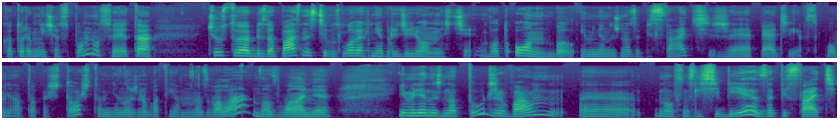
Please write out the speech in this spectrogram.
который мне сейчас вспомнился, это чувство безопасности в условиях неопределенности. Вот он был, и мне нужно записать же, опять же, я вспомнила только что, что мне нужно, вот я вам назвала название, и мне нужно тут же вам, э, ну, в смысле себе записать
